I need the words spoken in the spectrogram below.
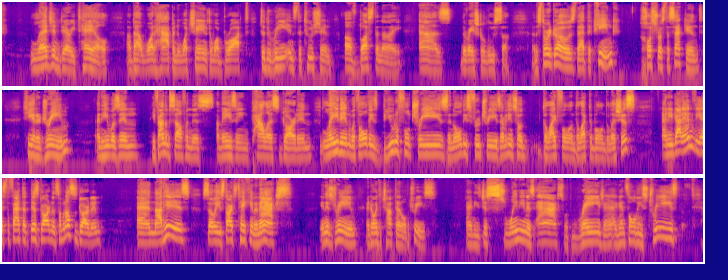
legendary tale about what happened and what changed and what brought to the reinstitution of Bastanai as the Reish Galusa. And the story goes that the king, Chosros II, he had a dream and he was in, he found himself in this amazing palace garden laden with all these beautiful trees and all these fruit trees, everything so delightful and delectable and delicious. And he got envious the fact that this garden is someone else's garden and not his. So he starts taking an axe in his dream and going to chop down all the trees and he's just swinging his axe with rage against all these trees,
